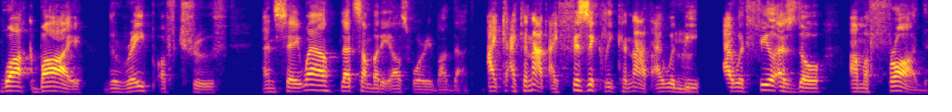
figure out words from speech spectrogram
walk by the rape of truth and say well let somebody else worry about that. I, I cannot. I physically cannot. I would hmm. be i would feel as though i'm a fraud.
